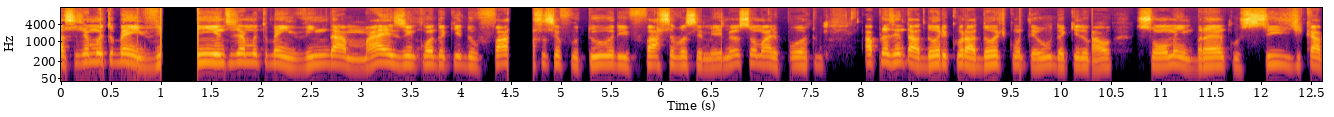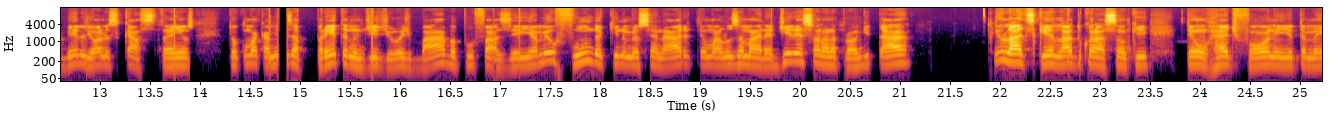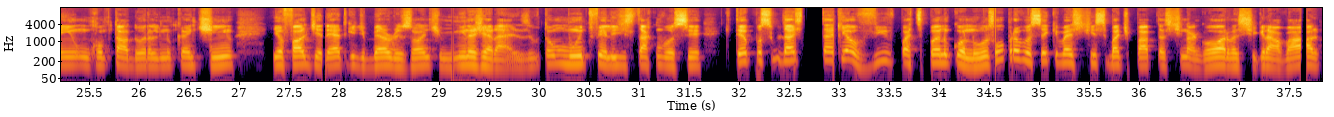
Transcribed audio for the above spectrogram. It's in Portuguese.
olá! Seja muito bem-vindo, seja muito bem-vinda a mais um encontro aqui do Faça Seu Futuro e Faça Você Mesmo. Eu sou Mário Porto, apresentador e curador de conteúdo aqui do canal. Sou homem branco, cis, de cabelo e olhos castanhos. Estou com uma camisa preta no dia de hoje, barba por fazer. E ao meu fundo aqui no meu cenário tem uma luz amarela direcionada para uma guitarra. E o lado esquerdo, lado do coração aqui, tem um headphone e também um computador ali no cantinho e eu falo direto aqui de Belo Horizonte, Minas Gerais. Eu estou muito feliz de estar com você, que tem a possibilidade de estar aqui ao vivo participando conosco, ou para você que vai assistir esse bate-papo, está assistindo agora, vai assistir gravado,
